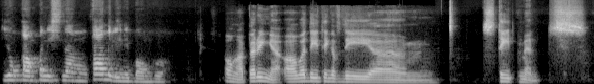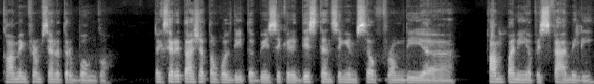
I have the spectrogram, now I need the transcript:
yung companies ng family ni Bongo. Oo nga, pero nga, uh, what do you think of the um, statements coming from Senator Bongo? Nagsalita siya tungkol dito, basically distancing himself from the uh, company of his family.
